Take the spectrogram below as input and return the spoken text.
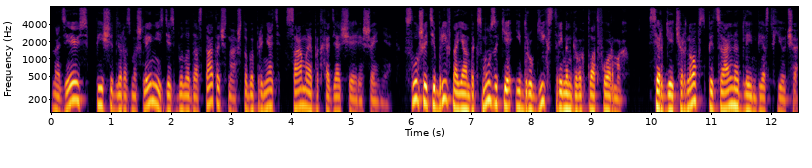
Надеюсь, пищи для размышлений здесь было достаточно, чтобы принять самое подходящее решение. Слушайте бриф на Яндекс Музыке и других стриминговых платформах. Сергей Чернов специально для InvestFuture.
